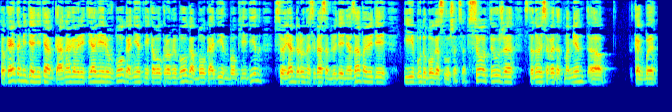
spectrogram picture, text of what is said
Только эта медианитянка, она говорит, я верю в Бога, нет никого кроме Бога, Бог один, Бог един, все, я беру на себя соблюдение заповедей, и буду Бога слушаться. Все, ты уже становишься в этот момент, э, как бы,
